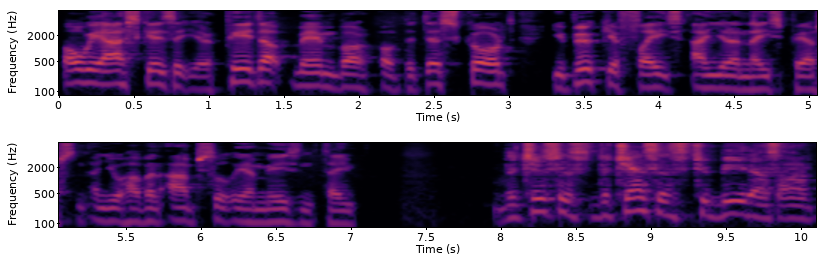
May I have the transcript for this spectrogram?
All we ask is that you're a paid up member of the Discord, you book your flights, and you're a nice person, and you'll have an absolutely amazing time. The chances the chances to beat us are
